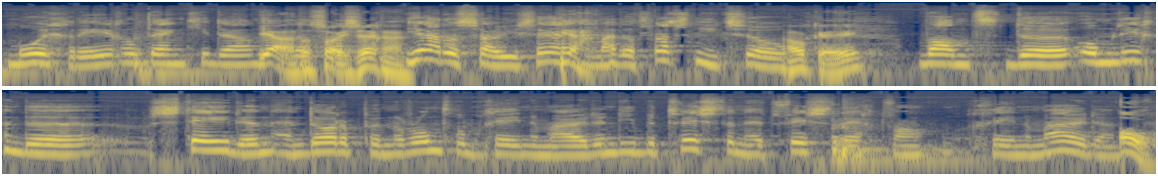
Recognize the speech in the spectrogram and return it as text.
Mooi geregeld, denk je dan. Ja, dat, dat zou was, je zeggen. Ja, dat zou je zeggen, Ja. maar dat was niet zo. Oké. Okay. Want de omliggende steden en dorpen rondom Genemuiden... die betwisten het visrecht van Genemuiden. Oh,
